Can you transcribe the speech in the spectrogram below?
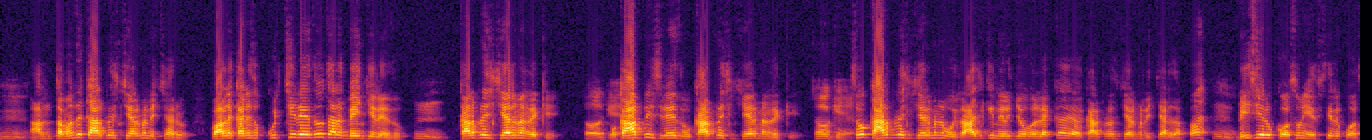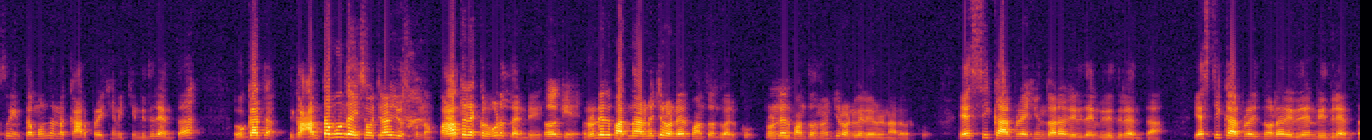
ఉమ్, అంతమంది కార్పొరేషన్ చైర్మన్ ఇచ్చారు. వాళ్ళకి కనీసం కుర్చీ లేదు తనకు బెంచీ లేదు. కార్పొరేషన్ చైర్మన్లకి ఓకే ఒక ఆఫీస్ లేదు కార్పొరేషన్ చైర్మన్లకి ఓకే. సో కార్పొరేషన్ చైర్మన్ రాజకీయ నిరుద్యోగుల లెక్క కార్పొరేషన్ చైర్మన్ ఇచ్చారు తప్ప బీసీల కోసం ఎస్సీల కోసం ఇంతకుముందు ఉన్న కార్పొరేషన్ ఇచ్చిన నిధులు ఎంత? ఒక ఇక అంతకుముందు ఐదు సంవత్సరాలు చూసుకుందాం. పాత. లెక్కలు కూడా వద్దండి. రెండు వేల పద్నాలుగు నుంచి రెండు వేల పంతొమ్మిది వరకు రెండు వేల పంతొమ్మిది నుంచి రెండు వేల ఇరవై నాలుగు వరకు. ఎస్సీ కార్పొరేషన్ ద్వారా రిలీజ్ అయిన నిధులు ఎంత? ఎస్టీ కార్పొరేషన్ ద్వారా రిలీజ్ అయిన నిధులు ఎంత?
